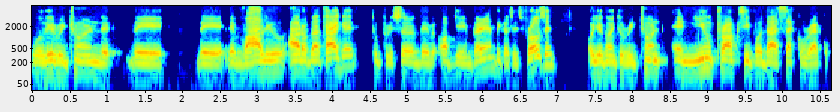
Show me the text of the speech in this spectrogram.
Will it return the, the, the, the value out of that target to preserve the object invariant because it's frozen? Or you're going to return a new proxy for that second record?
